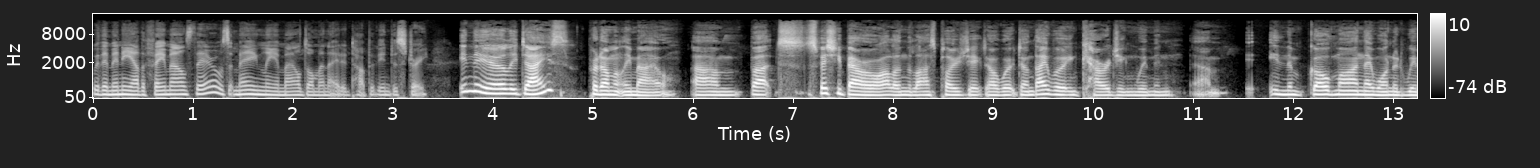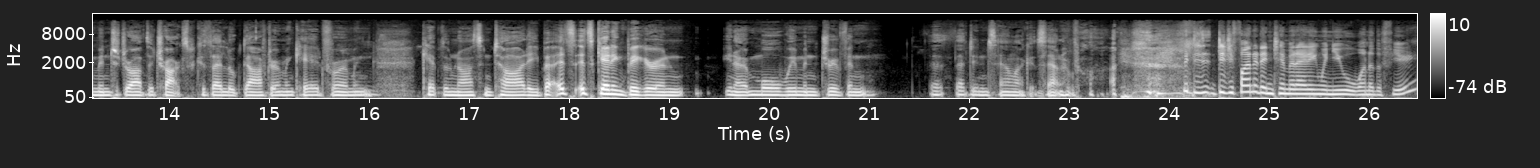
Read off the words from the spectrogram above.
Were there many other females there, or was it mainly a male dominated type of industry? In the early days, predominantly male, um, but especially Barrow Island, the last project I worked on, they were encouraging women. Um, in the gold mine, they wanted women to drive the trucks because they looked after them and cared for them and kept them nice and tidy. But it's it's getting bigger and you know more women driven. That, that didn't sound like it sounded right. But did, did you find it intimidating when you were one of the few?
